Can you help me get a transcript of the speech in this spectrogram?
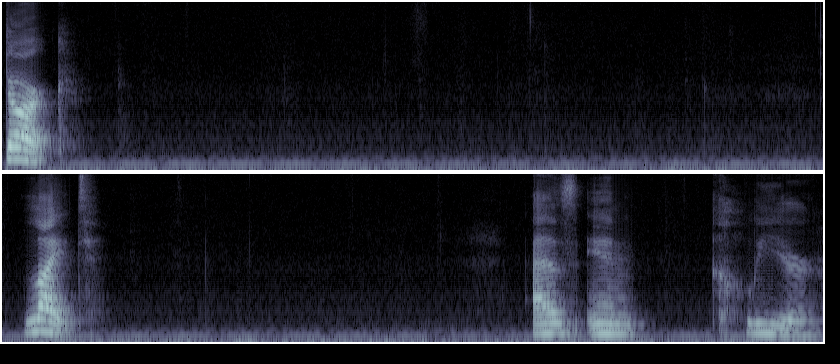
Dark. Light. As in clear.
